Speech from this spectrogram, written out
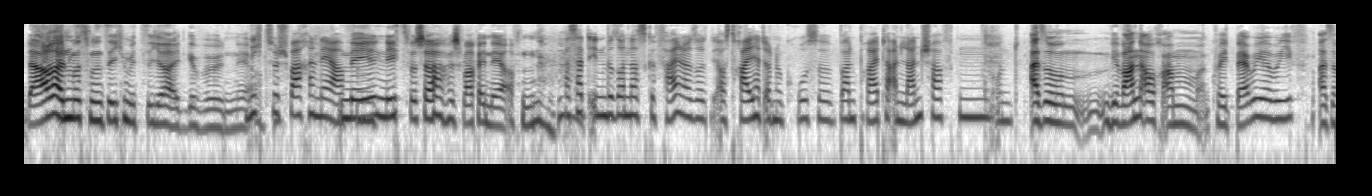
daran muss man sich mit mit Sicherheit gewöhnen. Ja. Nichts für schwache Nerven. Nee, nichts für schwache Nerven. Was hat Ihnen besonders gefallen? Also Australien hat auch eine große Bandbreite an Landschaften und. Also wir waren auch am Great Barrier Reef. Also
